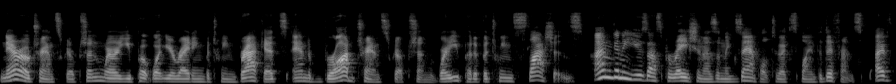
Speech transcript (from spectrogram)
Narrow transcription, where you put what you're writing between brackets, and broad transcription, where you put it between slashes. I'm going to use aspiration as an example to explain the difference. I've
